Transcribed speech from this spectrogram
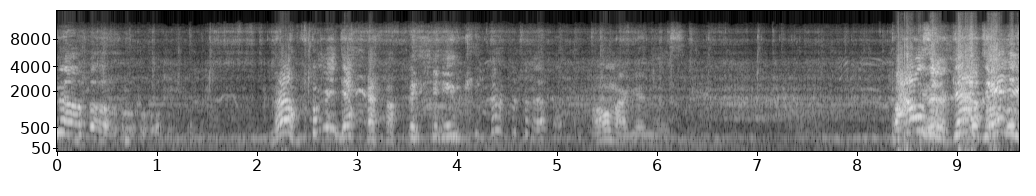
no! No! no, put me down! Oh my goodness. Bowser! God dang it,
